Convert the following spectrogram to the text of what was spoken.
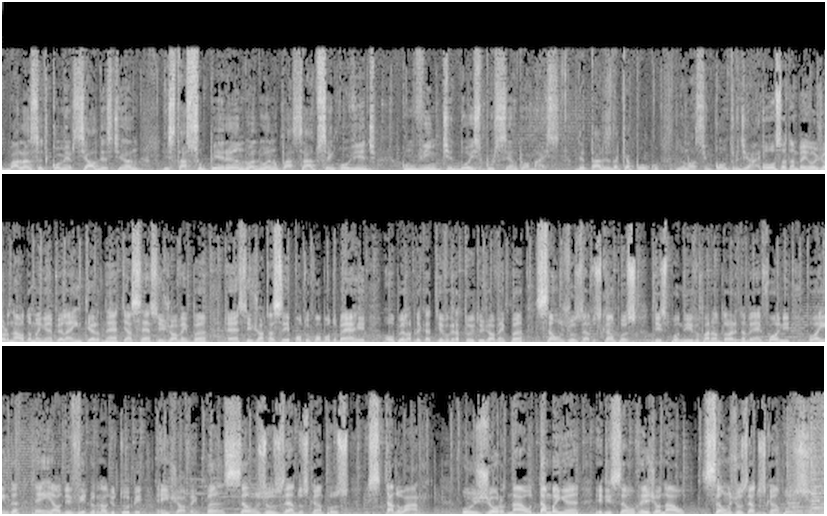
balança comercial deste ano, está superando a do ano passado sem Covid, com 22% a mais. Detalhes daqui a pouco no nosso encontro diário. Ouça também o Jornal da Manhã pela internet. Acesse Jovem Pan sjc.com.br ou pelo aplicativo gratuito Jovem Pan São José dos Campos, disponível para Android e também iPhone, ou ainda em áudio e vídeo no canal do YouTube em Jovem Pan São José dos Campos. Está no ar. O Jornal da Manhã, edição regional São José dos Campos.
